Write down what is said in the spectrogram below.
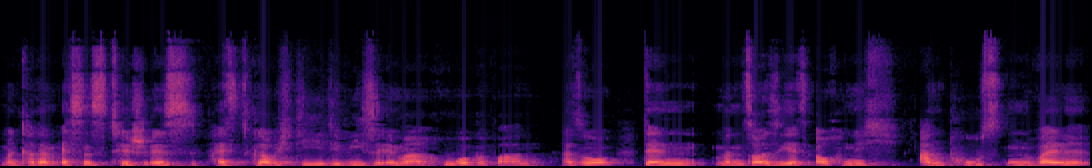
man gerade am Essenstisch ist, heißt, glaube ich, die Devise immer Ruhe bewahren. Also, denn man soll sie jetzt auch nicht anpusten, weil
